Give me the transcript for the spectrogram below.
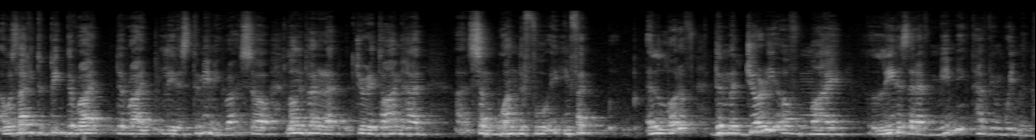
I was lucky to pick the right, the right leaders to mimic, right? So Lonely Planet at, during time had uh, some wonderful, in fact, a lot of, the majority of my leaders that I've mimicked have been women.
